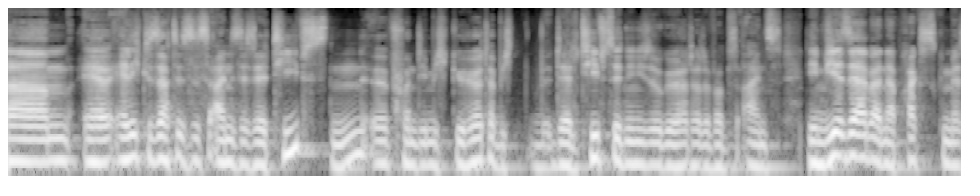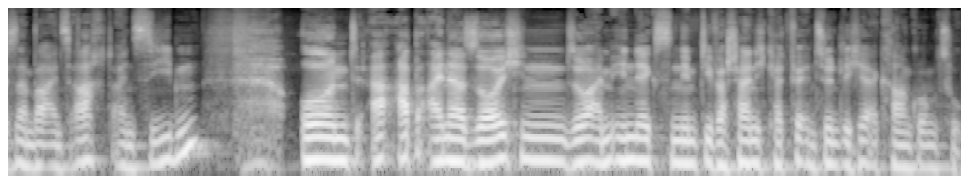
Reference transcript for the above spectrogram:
Ähm, äh, ehrlich gesagt, es ist eines der tiefsten, äh, von dem ich gehört habe. Ich, der tiefste, den ich so gehört hatte, war bis 1, den wir selber in der Praxis gemessen haben, war 1,8, 1,7. Und ab einer solchen, so einem Index nimmt die Wahrscheinlichkeit für entzündliche Erkrankungen zu.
